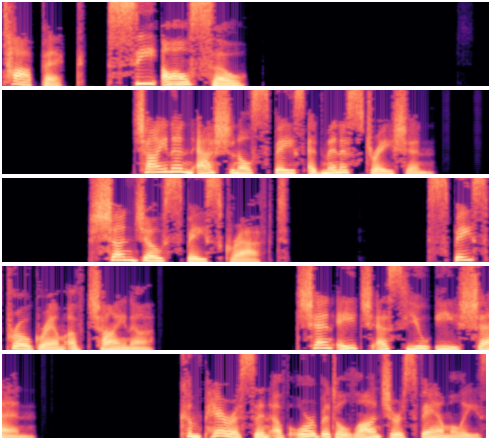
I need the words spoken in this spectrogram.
Topic. See also China National Space Administration. Shenzhou spacecraft. Space Program of China. Chen HSUE Shen. Comparison of orbital launchers families.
